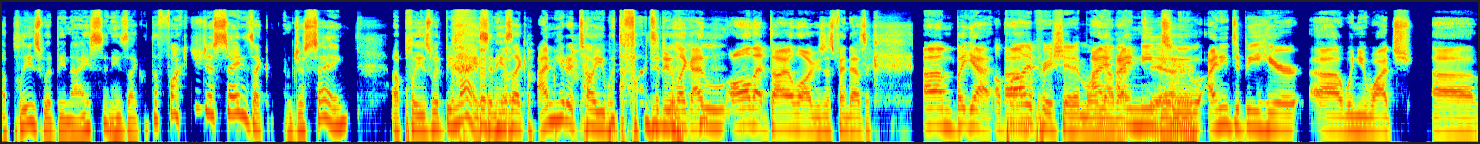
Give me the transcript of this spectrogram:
a please would be nice, and he's like, what the fuck did you just say? And he's like, I'm just saying, a please would be nice, and he's like, I'm here to tell you what the fuck to do. Like, I all that dialogue is just fantastic. Um, but yeah, I'll probably um, appreciate it more I, now that I need yeah. to I need to be here uh, when you watch uh,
